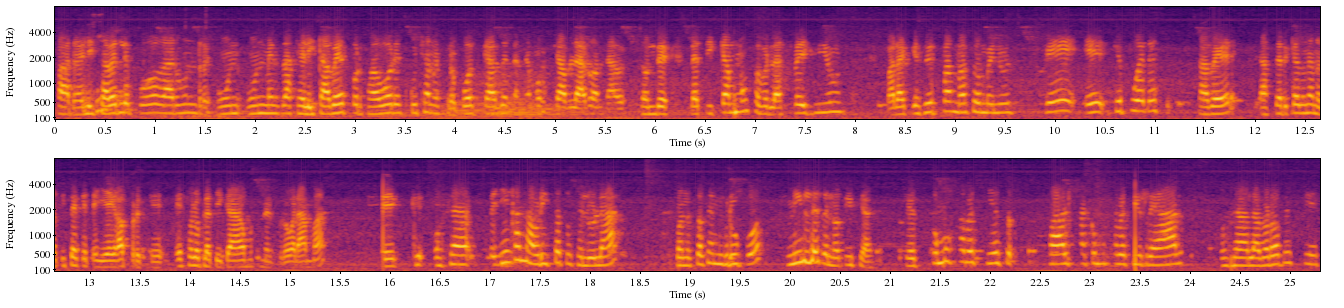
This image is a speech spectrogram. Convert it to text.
Para Elizabeth le puedo dar un, un, mensaje. Elizabeth, por favor, escucha nuestro podcast de Tenemos que hablar, donde, donde platicamos sobre las fake news, para que sepas más o menos ¿qué, eh, ¿qué puedes saber acerca de una noticia que te llega? Porque eso lo platicábamos en el programa. Eh, que, o sea, te llegan ahorita a tu celular, cuando estás en grupos, miles de noticias. ¿Cómo sabes si es falsa? ¿Cómo sabes si es real? O sea, la verdad es que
